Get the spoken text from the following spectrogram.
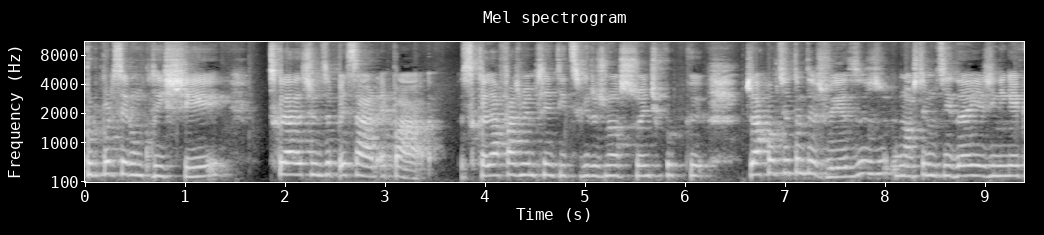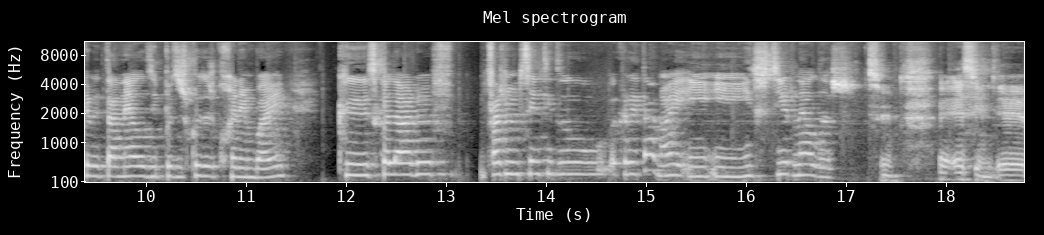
por parecer um clichê, se calhar deixamos a pensar, epá, se calhar faz mesmo sentido seguir os nossos sonhos porque já aconteceu tantas vezes, nós temos ideias e ninguém acreditar nelas e depois as coisas correrem bem, que se calhar faz mesmo sentido acreditar, não é? E, e investir nelas. Sim, é, é assim, é,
